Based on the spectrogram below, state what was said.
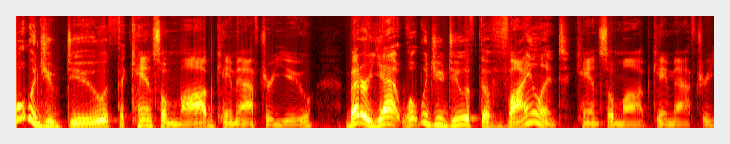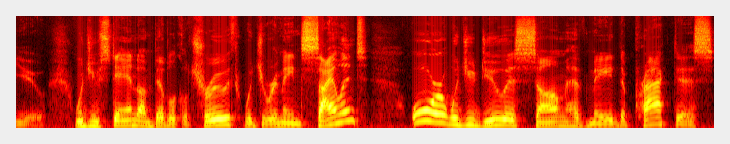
What would you do if the cancel mob came after you? Better yet, what would you do if the violent cancel mob came after you? Would you stand on biblical truth? Would you remain silent? Or would you do as some have made the practice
